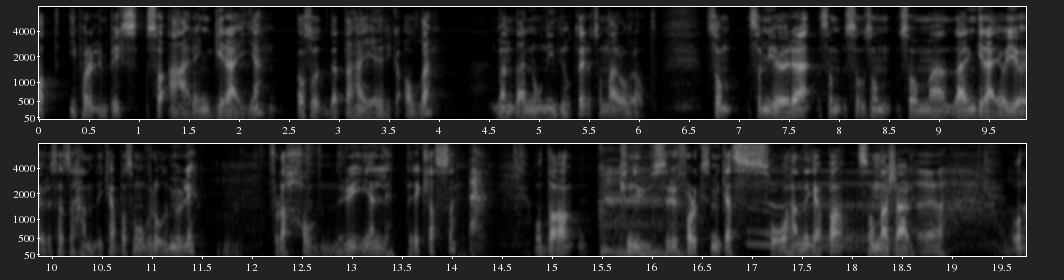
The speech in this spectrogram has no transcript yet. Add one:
At i Paralympics så er en greie Altså dette her gjelder ikke alle, men det er noen idioter, det er overalt. Som, som gjør som, som eh, Det er en greie å gjøre seg så handikappa som overhodet mulig. For da havner du i en lettere klasse. Og da knuser du folk som ikke er så handikappa som deg sjæl. Og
